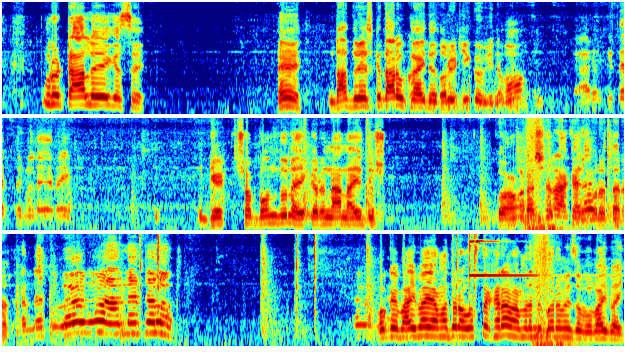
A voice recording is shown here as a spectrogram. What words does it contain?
পুরো টাল হয়ে গেছে। এ দাদুর আজকে দারু খাই দে তাহলে ঠিক হবি না মামা? গেট সব বন্ধ না এই কারণে না নাই দুষ গঙ্গরা সারা আকাশ বড় তারা। ওকে বাই বাই আমাদের অবস্থা খারাপ আমরা গরমে যাব বাই বাই।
